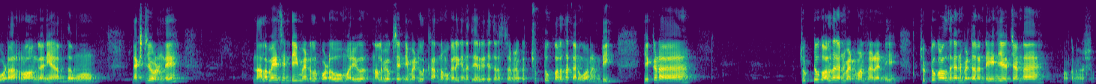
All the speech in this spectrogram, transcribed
కూడా రాంగ్ అని అర్థము. నెక్స్ట్ చూడండి. నలభై సెంటీమీటర్ల పొడవు మరియు నలభై ఒక సెంటీమీటర్ల కర్ణము కలిగిన దీర్ఘచతురస్రం యొక్క చుట్టూ కొలత కనుగొనండి. ఇక్కడ చుట్టూ కొలత కనిపెట్టమంటున్నాడండి. చుట్టూ కొలత కనిపెట్టాలంటే ఏం చేయొచ్చంట? ఒక నిమిషం.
